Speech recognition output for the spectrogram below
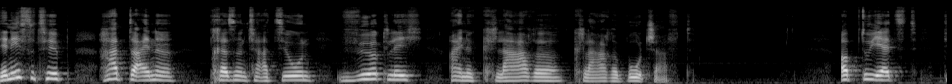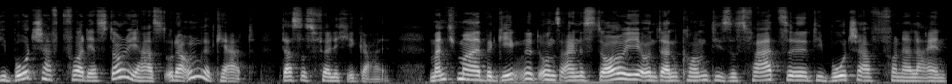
Der nächste Tipp hat deine Präsentation wirklich eine klare, klare Botschaft. Ob du jetzt die Botschaft vor der Story hast oder umgekehrt, das ist völlig egal. Manchmal begegnet uns eine Story und dann kommt dieses Fazit, die Botschaft von allein.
